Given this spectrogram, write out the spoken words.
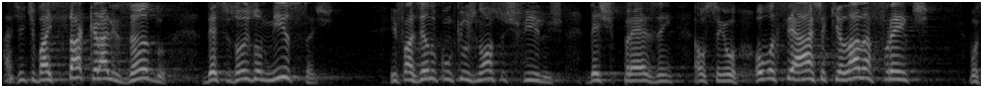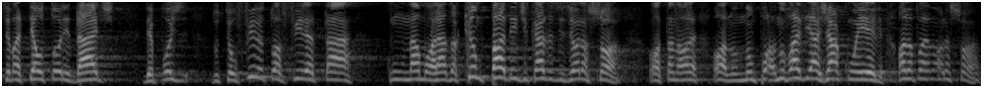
A gente vai sacralizando decisões omissas e fazendo com que os nossos filhos desprezem ao Senhor. Ou você acha que lá na frente você vai ter autoridade depois do teu filho ou tua filha estar tá com um namorado acampado dentro de casa dizer, olha só, ó, tá na hora, ó, não, não, não vai viajar com ele. Olha, olha só,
